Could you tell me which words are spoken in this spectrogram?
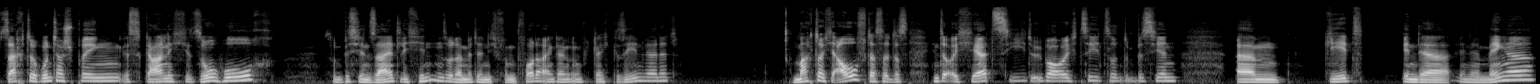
sachte runterspringen, ist gar nicht so hoch, so ein bisschen seitlich hinten, so damit ihr nicht vom Vordereingang irgendwie gleich gesehen werdet. Macht euch auf, dass ihr das hinter euch herzieht, über euch zieht, so ein bisschen. Ähm, geht in der, in der Menge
